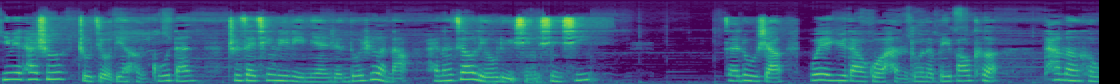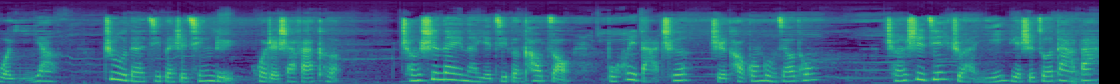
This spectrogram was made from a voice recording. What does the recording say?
因为他说住酒店很孤单，住在青旅里面人多热闹，还能交流旅行信息。在路上，我也遇到过很多的背包客，他们和我一样，住的基本是青旅或者沙发客。城市内呢，也基本靠走，不会打车，只靠公共交通。城市间转移也是坐大巴，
